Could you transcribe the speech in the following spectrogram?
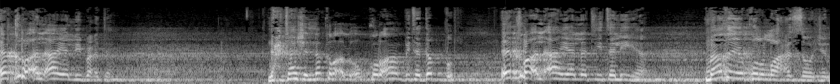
اقرأ الآية اللي بعدها. نحتاج أن نقرأ القرآن بتدبر. اقرأ الآية التي تليها. ماذا يقول الله عز وجل؟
